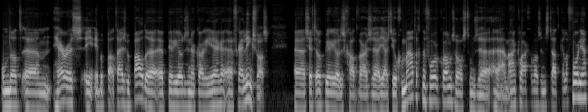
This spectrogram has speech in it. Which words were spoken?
Omdat um, Harris in, bepaal, tijdens bepaalde periodes in haar carrière vrij links was. Ze heeft ook periodes gehad waar ze juist heel gematigd naar voren kwam, zoals toen ze aanklager was in de staat Californië.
